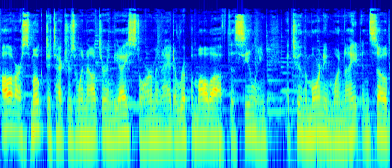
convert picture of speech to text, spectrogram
all of our smoke detectors went out during the ice storm, and I had to rip them all off the ceiling at 2 in the morning one night. And so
